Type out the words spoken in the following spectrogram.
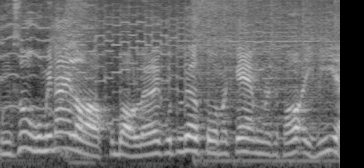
มึงสู้กูไม่ได้หรอก กูบอกเลย กูเลือกตัวมาแกล้งมึงโดยเฉพาะไอ้เหี้ย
